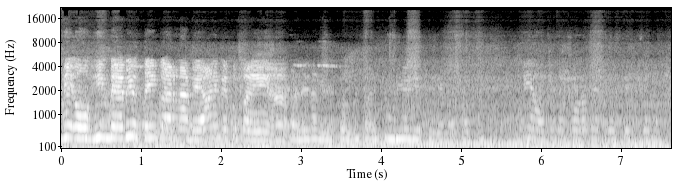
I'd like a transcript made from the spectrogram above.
ਮੈਂ ਉਹੀ ਮੈਂ ਵੀ ਉਦਾਂ ਹੀ ਕਰਨਾ ਵਿਆਹ ਵਾਲੇ ਮੇਰੇ ਕੋਲ ਪਏ ਆ। ਕੜੇ ਦਾ ਮੇਰੇ ਕੋਲ ਵੀ ਪਾਈ ਚੂੜੀਆਂ ਦੇਖੀਆਂ ਬਸ ਆਪਾਂ। ਵੀ ਆ ਕੇ ਮੈਂ ਸੋਹਣਾ ਤੇ ਮੈਨੂੰ ਵੀ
